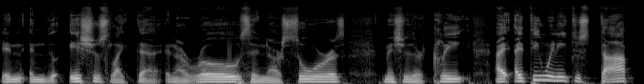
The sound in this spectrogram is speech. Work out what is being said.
in, in the issues like that in our roads and our sewers, make sure they're clean. I, I think we need to stop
